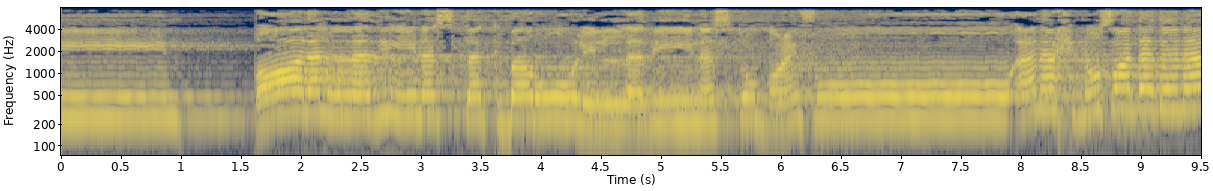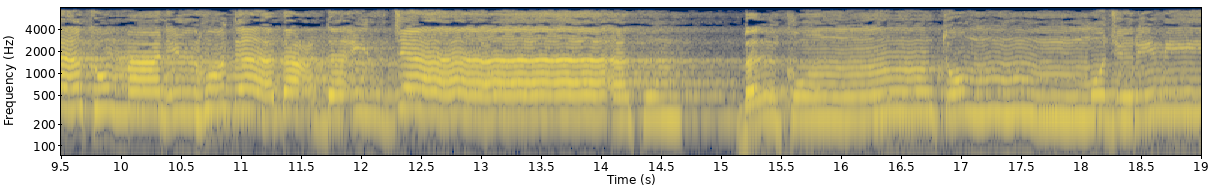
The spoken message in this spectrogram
قال الذين استكبروا للذين استضعفوا أنحن صددناكم عن الهدى بعد إذ جاءكم بل كنتم مجرمين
